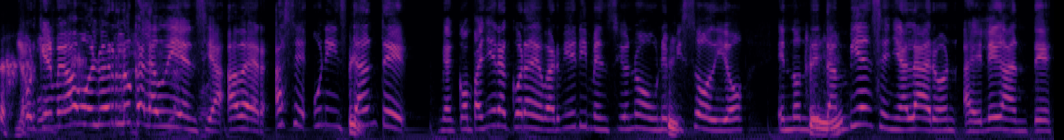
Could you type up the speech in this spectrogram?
porque me va a volver loca la audiencia. A ver, hace un instante mi compañera Cora de Barbieri mencionó un Sí. episodio en donde Sí. también señalaron a Elegante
